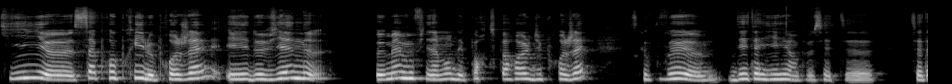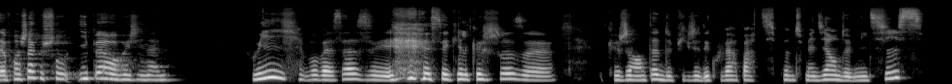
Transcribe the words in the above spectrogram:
qui euh, s'approprient le projet et deviennent eux-mêmes finalement des porte-parole du projet. Est-ce que vous pouvez euh, détailler un peu cette, cette approche-là que je trouve hyper originale? Oui, bon bah ça c'est, c'est quelque chose que j'ai en tête depuis que j'ai découvert Participant Media en 2006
